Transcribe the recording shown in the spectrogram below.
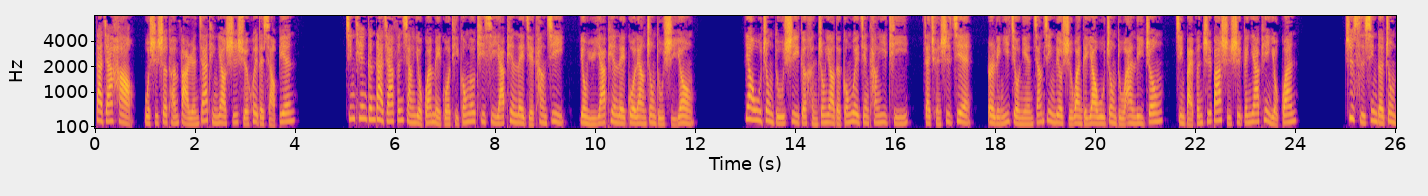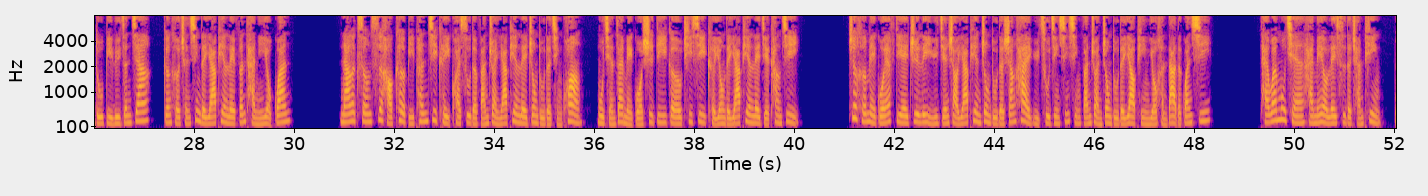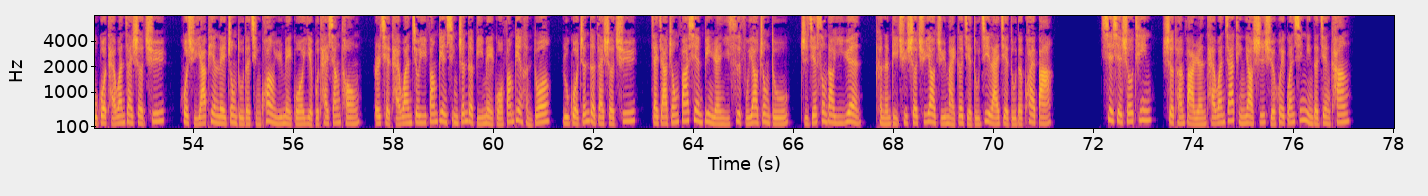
大家好，我是社团法人家庭药师学会的小编。今天跟大家分享有关美国提供 OTC 鸦片类拮抗剂，用于鸦片类过量中毒使用。药物中毒是一个很重要的公卫健康议题。在全世界，二零一九年将近六十万个药物中毒案例中，近百分之八十是跟鸦片有关。致死性的中毒比率增加，跟合成性的鸦片类芬坦尼有关。Naloxone 四毫克鼻喷剂可以快速的反转鸦片类中毒的情况。目前在美国是第一个 OTC 可用的鸦片类拮抗剂。这和美国 FDA 致力于减少鸦片中毒的伤害与促进新型反转中毒的药品有很大的关系。台湾目前还没有类似的产品，不过台湾在社区。或许鸦片类中毒的情况与美国也不太相同，而且台湾就医方便性真的比美国方便很多。如果真的在社区，在家中发现病人疑似服药中毒，直接送到医院，可能比去社区药局买个解毒剂来解毒的快吧。谢谢收听，社团法人台湾家庭药师学会关心您的健康。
